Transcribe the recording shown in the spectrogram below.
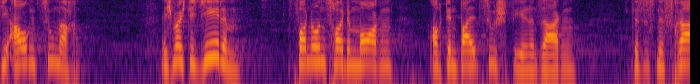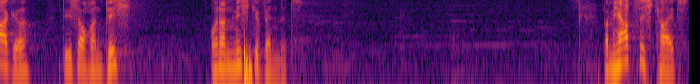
die Augen zumachen. Ich möchte jedem von uns heute Morgen auch den Ball zuspielen und sagen, das ist eine Frage, die ist auch an dich und an mich gewendet. Barmherzigkeit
